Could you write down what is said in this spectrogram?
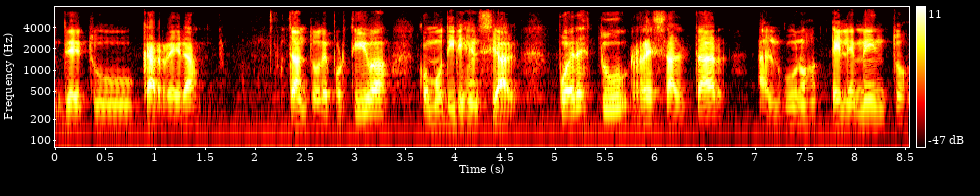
de tu carrera, tanto deportiva como dirigencial. ¿Puedes tú resaltar algunos elementos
